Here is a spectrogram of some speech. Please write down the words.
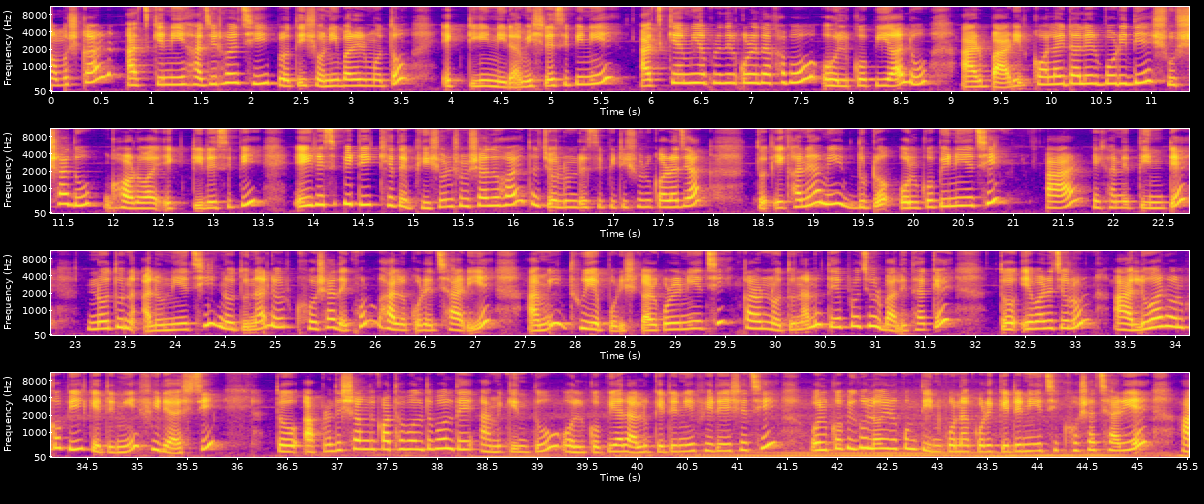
নমস্কার, আজকে নিয়ে হাজির হয়েছি প্রতি শনিবারের মতো একটি নিরামিষ রেসিপি নিয়ে। আজকে আমি আপনাদের করে দেখাবো ওলকপি আলু আর বাড়ির কলাই ডালের বড়ি দিয়ে সুস্বাদু ঘরোয়া একটি রেসিপি। এই রেসিপিটি খেতে ভীষণ সুস্বাদু হয়, তো চলুন রেসিপিটি শুরু করা যাক। তো এখানে আমি দুটো ওলকপি নিয়েছি আর এখানে তিনটে নতুন আলু নিয়েছি, নতুন আলুর খোসা দেখুন ভালো করে ছাড়িয়ে আমি ধুয়ে পরিষ্কার করে নিয়েছি, কারণ নতুন আলুতে প্রচুর বালি থাকে। তো এবারে চলুন আলু আর ওলকপি কেটে নিয়ে ফিরে আসছি। তো আপনাদের সঙ্গে কথা বলতে বলতে আমি কিন্তু ওলকপি আর আলু কেটে নিয়ে ফিরে এসেছি। ওলকপিগুলো এরকম তিন কোনা করে কেটে নিয়েছি খোসা ছাড়িয়ে,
